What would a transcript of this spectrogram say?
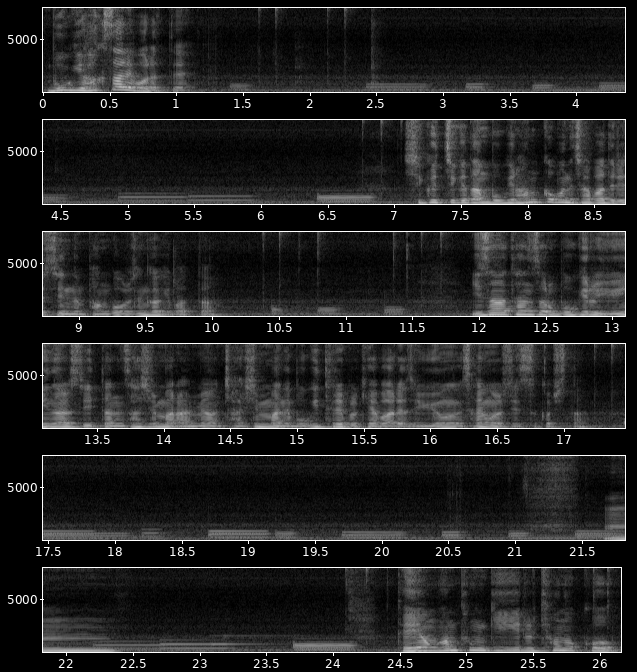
모기 학살해 버렸대. 지긋지긋한 모기를 한꺼번에 잡아들일 수 있는 방법을 생각해봤다. 이산화탄소로 모기를 유인할 수 있다는 사실만 알면 자신만의 모기 트랩을 개발해서 유용하게 사용할 수 있을 것이다. 음... 대형 환풍기를 켜놓고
